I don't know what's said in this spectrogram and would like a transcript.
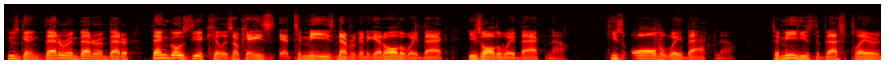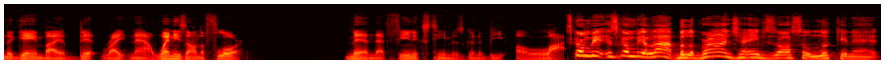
He was getting better and better and better. Then goes the Achilles. Okay, he's, eh, to me, he's never going to get all the way back. He's all the way back now. He's all the way back now. To me, he's the best player in the game by a bit right now when he's on the floor. Man, that Phoenix team is going to be a lot. It's gonna be it's gonna be a lot. But LeBron James is also looking at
